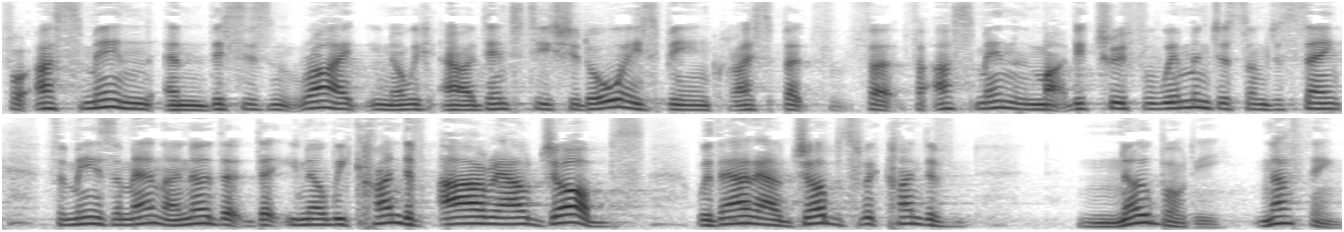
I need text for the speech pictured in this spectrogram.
for us men, and this isn't right, you know, we, our identity should always be in Christ, but for, for, us men, it might be true for women. Just I'm just saying, for me as a man, I know that, that, you know, we kind of are our jobs. Without our jobs, we're kind of nobody, nothing.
